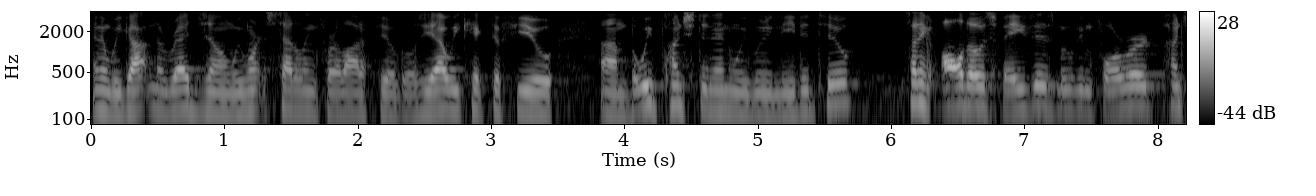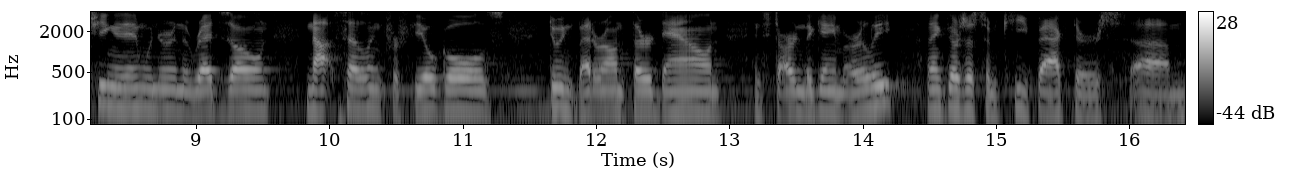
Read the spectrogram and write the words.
and then we got in the red zone. We weren't settling for a lot of field goals. Yeah, we kicked a few, um, but we punched it in when we needed to. So I think all those phases moving forward, punching it in when you're in the red zone, not settling for field goals, doing better on third down, and starting the game early. I think those are some key factors um,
